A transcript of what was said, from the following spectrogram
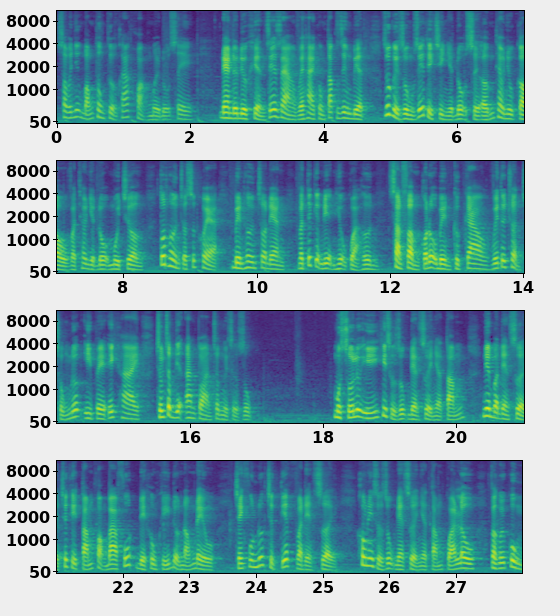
so với những bóng thông thường khác khoảng 10 độ C. Đèn được điều khiển dễ dàng với hai công tắc riêng biệt, giúp người dùng dễ tùy chỉnh nhiệt độ sưởi ấm theo nhu cầu và theo nhiệt độ môi trường, tốt hơn cho sức khỏe, bền hơn cho đèn và tiết kiệm điện hiệu quả hơn. Sản phẩm có độ bền cực cao với tiêu chuẩn chống nước IPX2, chống chập điện an toàn cho người sử dụng. Một số lưu ý khi sử dụng đèn sưởi nhà tắm, nên bật đèn sưởi trước khi tắm khoảng 3 phút để không khí được nóng đều, tránh phun nước trực tiếp và đèn sưởi, không nên sử dụng đèn sưởi nhà tắm quá lâu và cuối cùng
